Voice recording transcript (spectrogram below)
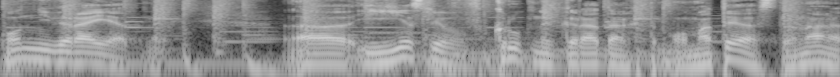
он невероятный. А, И если в крупных городах, там, Алматы, Астана,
